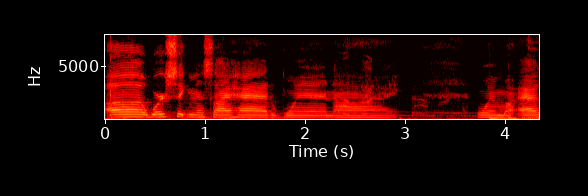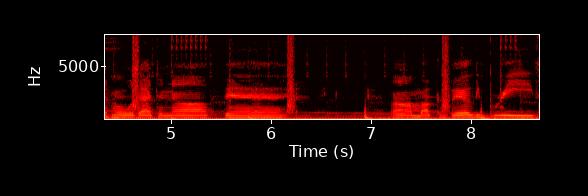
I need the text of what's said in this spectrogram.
Uh, worst sickness I had when I when my asthma was acting up and um, I could barely breathe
